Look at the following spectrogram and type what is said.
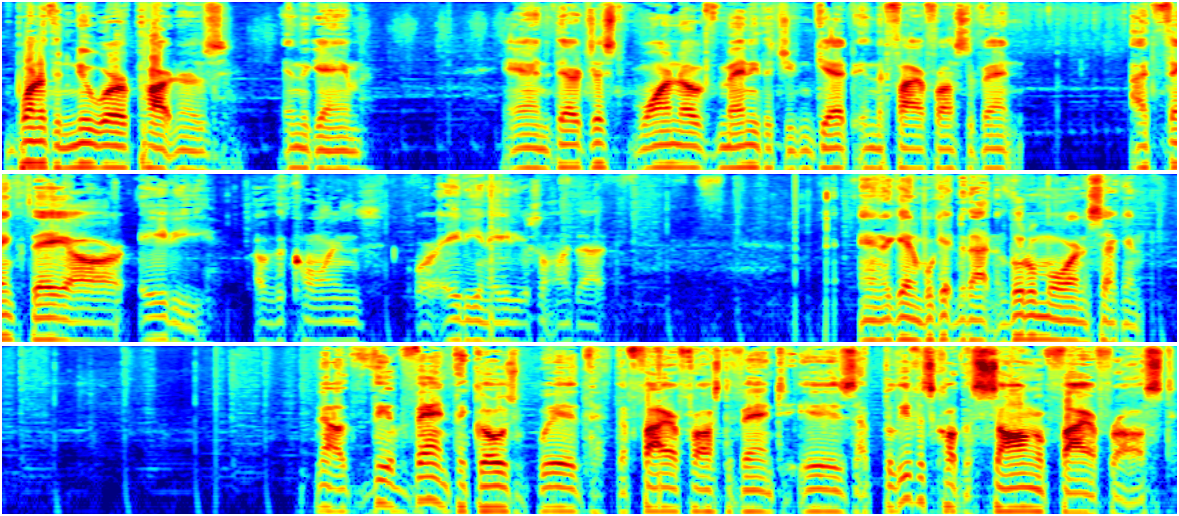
one of the newer partners in the game and they're just one of many that you can get in the Firefrost event. I think they are 80 of the coins, or 80 and 80 or something like that. And again, we'll get into that a little more in a second. Now, the event that goes with the Firefrost event is, I believe it's called the Song of Firefrost.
